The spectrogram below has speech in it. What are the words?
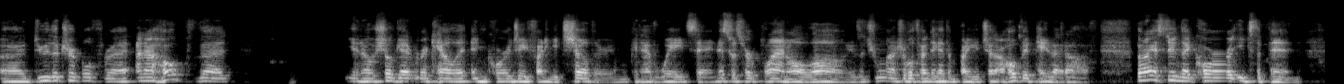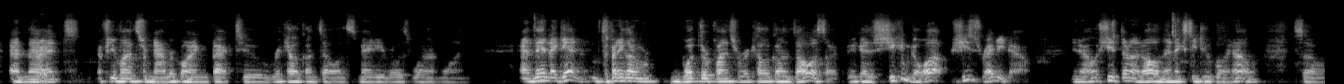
uh, do the triple threat, and I hope that you know she'll get Raquel and Cora Jade fighting each other, and we can have Wade saying this was her plan all along. Is that she wanted a triple threat to get them fighting each other? I hope they pay that off. But I assume that Cora eats the pin, and that a few months from now we're going back to Raquel Gonzalez, Mandy Rose one on one. And then again, depending on what their plans for Raquel Gonzalez are, because she can go up. She's ready now. You know, she's done it all in NXT 2.0. So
